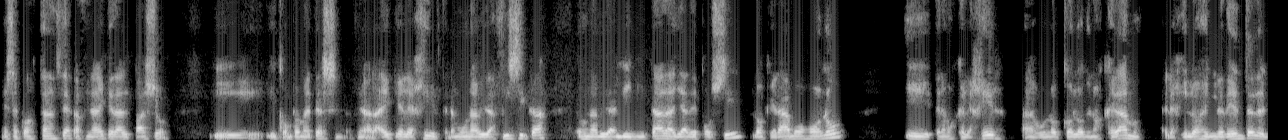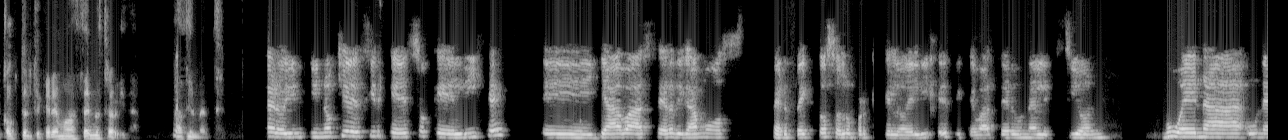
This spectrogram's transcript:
esa constancia que al final hay que dar el paso y, comprometerse. Al final hay que elegir. Tenemos una vida física, es una vida limitada ya de por sí, lo queramos o no, y tenemos que elegir alguno con lo que nos quedamos, elegir los ingredientes del cóctel que queremos hacer en nuestra vida, fácilmente. Claro, y, no quiere decir que eso que eliges eh, ya va a ser, digamos, perfecto solo porque lo eliges y que va a ser una elección buena una,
